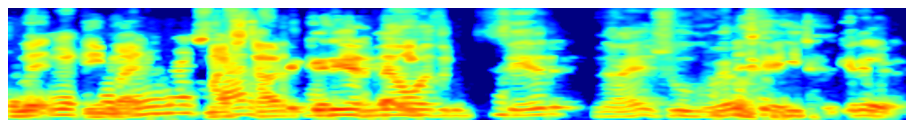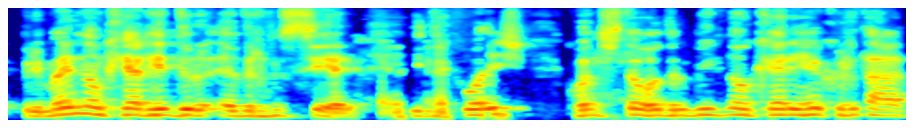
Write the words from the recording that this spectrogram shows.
também, e mais, mais, mais tarde, querer não adormecer, não é? Julgo eu que é isso. Querer, primeiro não querem adormecer e depois, quando estão a dormir, não querem acordar.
